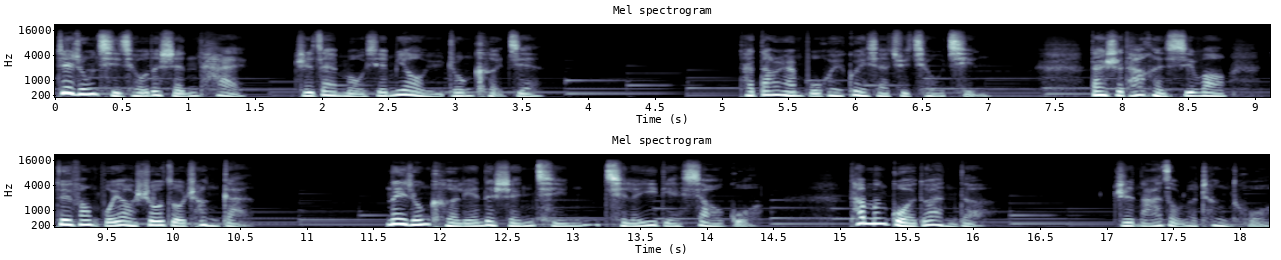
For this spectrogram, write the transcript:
这种乞求的神态只在某些庙宇中可见。他当然不会跪下去求情，但是他很希望对方不要收走秤杆。那种可怜的神情起了一点效果，他们果断的只拿走了秤砣。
